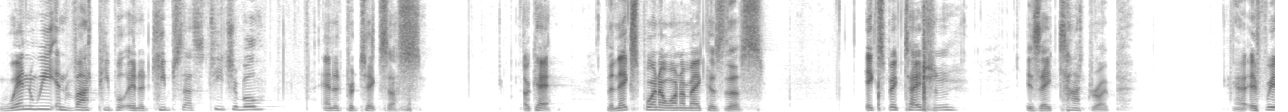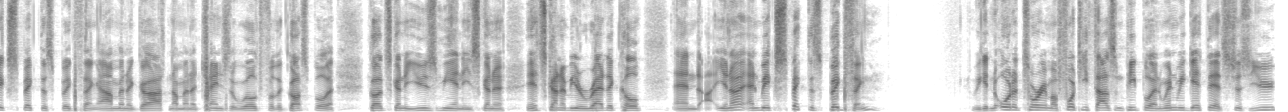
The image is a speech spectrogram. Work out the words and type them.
When we invite people in, it keeps us teachable and it protects us. Okay, the next point I want to make is this expectation is a tightrope. If we expect this big thing, I'm going to go out and I'm going to change the world for the gospel, and God's going to use me, and He's going to, it's going to be radical, and uh, you know, and we expect this big thing. We get an auditorium of 40,000 people, and when we get there, it's just you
